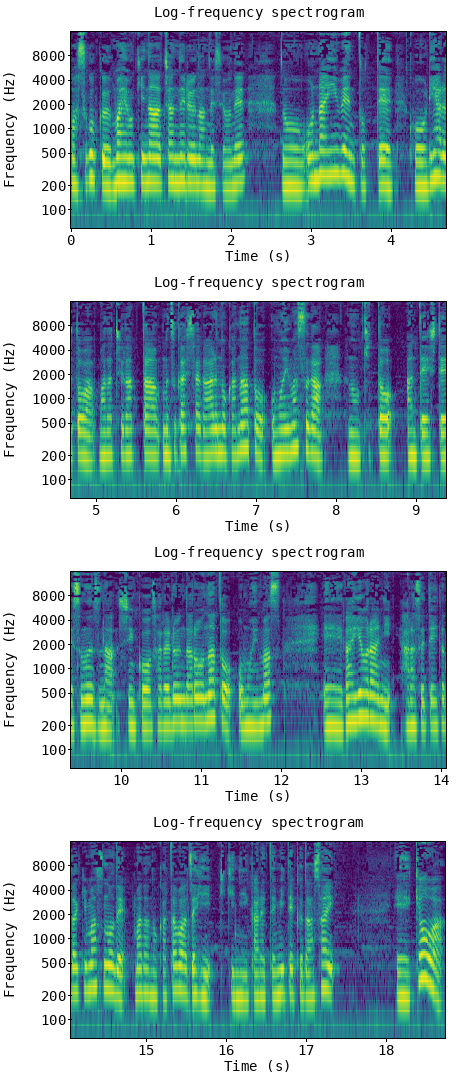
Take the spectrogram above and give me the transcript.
まあ、すごく前向きなチャンネルなんですよね。のオンラインイベントってこうリアルとはまた違った難しさがあるのかなと思いますがあのきっと安定してスムーズな進行されるんだろうなと思います、えー、概要欄に貼らせていただきますのでまだの方は是非聞きに行かれてみてください、えー、今日は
